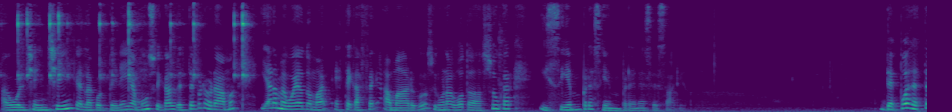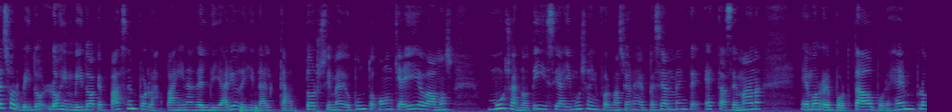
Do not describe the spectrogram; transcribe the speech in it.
Hago el chin chin, que es la cortinilla musical de este programa, y ahora me voy a tomar este café amargo, sin una gota de azúcar y siempre, siempre necesario. Después de este sorbito, los invito a que pasen por las páginas del diario digital 14ymedio.com, que ahí llevamos muchas noticias y muchas informaciones, especialmente esta semana. Hemos reportado, por ejemplo,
